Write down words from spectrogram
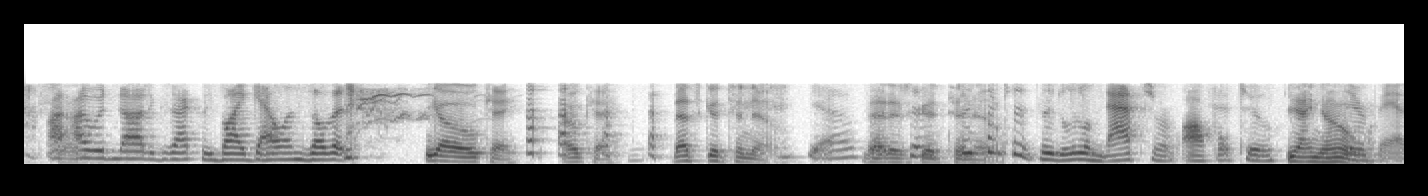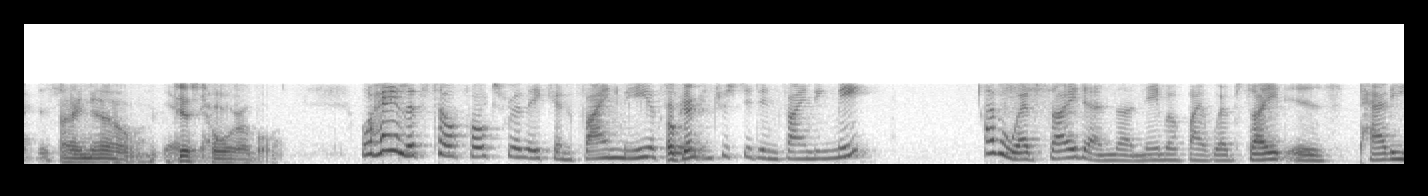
I, I would not exactly buy gallons of it. Oh, okay. Okay. That's good to know. yeah, That is uh, good to but know. Sometimes the little gnats are awful too. Yeah, I know. They're bad this year. I know. They're Just bad. horrible. Well, hey, let's tell folks where they can find me if Okay. they're interested in finding me. I have a website, and the name of my website is Patti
